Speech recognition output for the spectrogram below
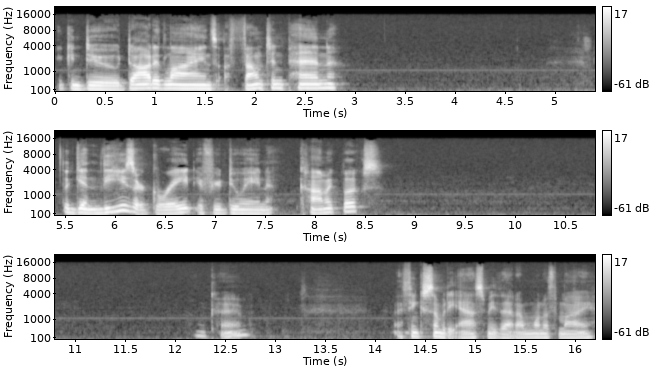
You can do dotted lines, a fountain pen. Again, these are great if you're doing comic books. Okay. I think somebody asked me that on one of my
